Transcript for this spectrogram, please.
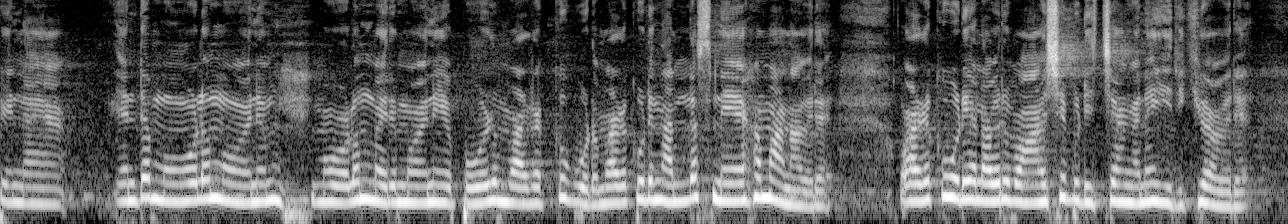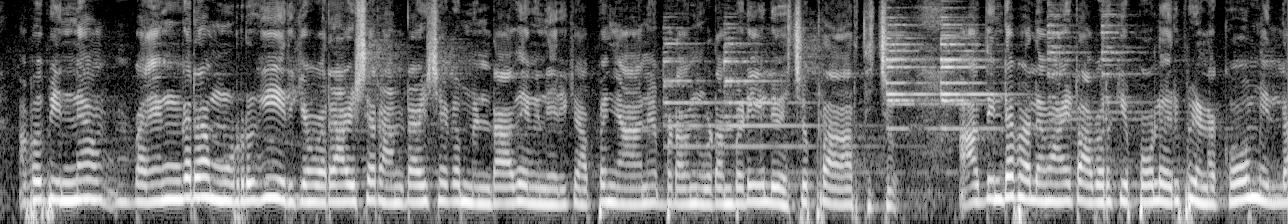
പിന്നെ എന്റെ മോളും മോനും മോളും മരുമോനും എപ്പോഴും വഴക്ക് കൂടും. വഴക്ക് കൂടി നല്ല സ്നേഹമാണ് അവർ. വഴക്ക് കൂടിയാൽ അവർ വാശി പിടിച്ച് അങ്ങനെ ഇരിക്കും അവർ. അപ്പോൾ പിന്നെ ഭയങ്കര മുറുകിയിരിക്കും ഒരാഴ്ച രണ്ടാഴ്ചയൊക്കെ മിണ്ടാതെ എങ്ങനെ ഇരിക്കും. അപ്പം ഞാൻ ഇവിടെ ഉടമ്പടിയിൽ വെച്ച് പ്രാർത്ഥിച്ചു. അതിന്റെ ഫലമായിട്ട് അവർക്കിപ്പോൾ ഒരു പിണക്കവും ഇല്ല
